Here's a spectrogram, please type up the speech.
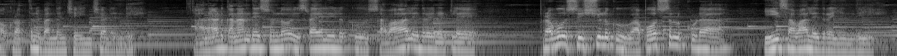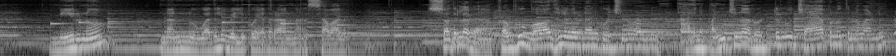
ఒక క్రొత్త నిబంధన చేయించాడండి. ఆనాడు కనాన్ దేశంలో ఇస్రాయేలీలకు సవాల్ ఎదురైనట్లే ప్రభు శిష్యులకు అపోస్తులకు కూడా ఈ సవాల్ ఎదురయ్యింది. మీరును నన్ను వదిలి వెళ్ళిపోయేదరా అన్న సవాలు. సోదరులరా ప్రభు బాధలు వినడానికి వచ్చిన వాళ్ళు ఆయన పంచిన రొట్టెలు చేపలు తిన్నవాళ్ళు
